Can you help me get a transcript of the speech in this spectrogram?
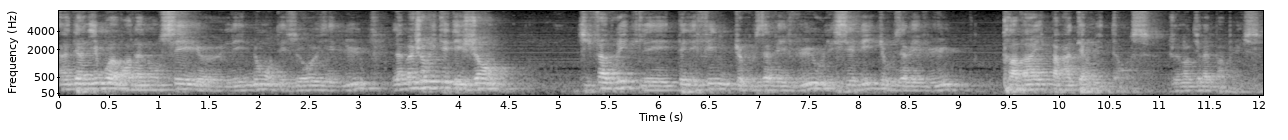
un dernier mot avant d'annoncer euh, les noms des heureux élus. La majorité des gens qui fabriquent les téléfilms que vous avez vus ou les séries que vous avez vues travaillent par intermittence. Je n'en dirai pas plus.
